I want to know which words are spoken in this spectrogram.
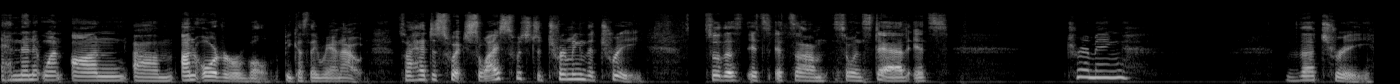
And then it went on um, unorderable because they ran out. So I had to switch. So I switched to trimming the tree. So the it's it's um so instead it's trimming the tree.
